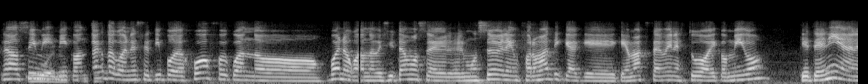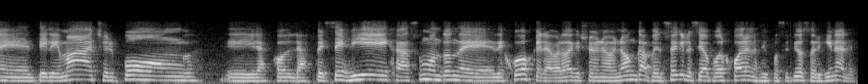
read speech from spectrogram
No, sí, mi, bueno. mi contacto con ese tipo de juegos fue cuando, bueno, cuando visitamos el, el Museo de la Informática, que, que Max también estuvo ahí conmigo, que tenían eh, Telematch, el Pong, eh, las, co- las PCs viejas, un montón de, de juegos que la verdad que yo no, nunca pensé que los iba a poder jugar en los dispositivos originales.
